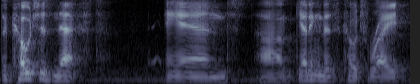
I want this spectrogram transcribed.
the coach is next, and um, getting this coach right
